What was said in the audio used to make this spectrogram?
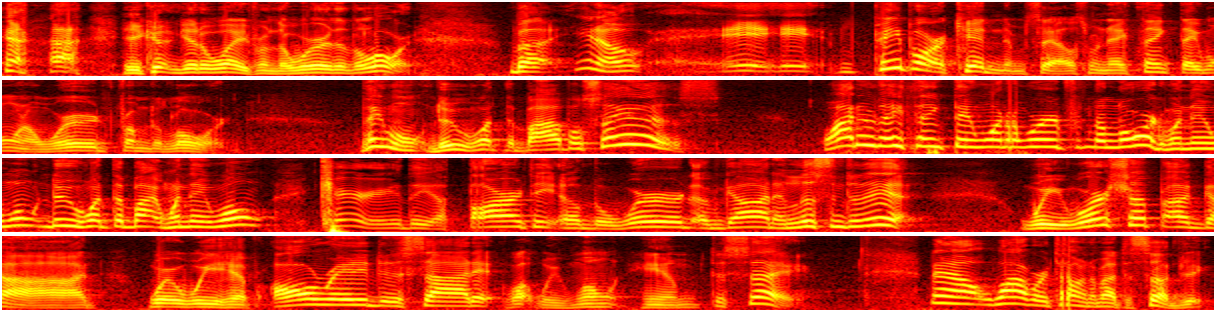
he couldn't get away from the word of the Lord. But, you know, it, it, people are kidding themselves when they think they want a word from the Lord. They won't do what the Bible says. Why do they think they want a word from the Lord when they won't do what the Bible, when they won't carry the authority of the Word of God and listen to it? We worship a God where we have already decided what we want Him to say. Now, while we're talking about the subject,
